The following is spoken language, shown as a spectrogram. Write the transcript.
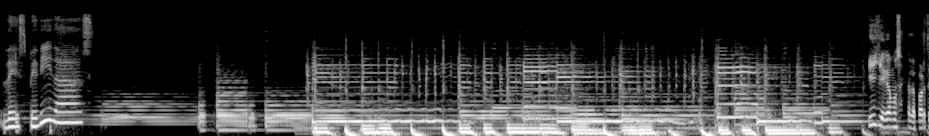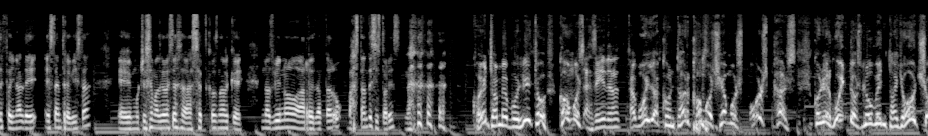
Despedidas. Y llegamos a la parte final de esta entrevista. Eh, muchísimas gracias a Seth Cosner que nos vino a relatar bastantes historias. Cuéntame, abuelito, ¿cómo es así? Te voy a contar cómo hacíamos podcast con el Windows 98.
